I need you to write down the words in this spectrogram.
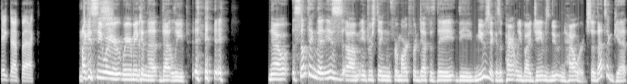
take that back. I can see where you're where you're making that that leap. now, something that is um, interesting for Mark for Death is they the music is apparently by James Newton Howard, so that's a get.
